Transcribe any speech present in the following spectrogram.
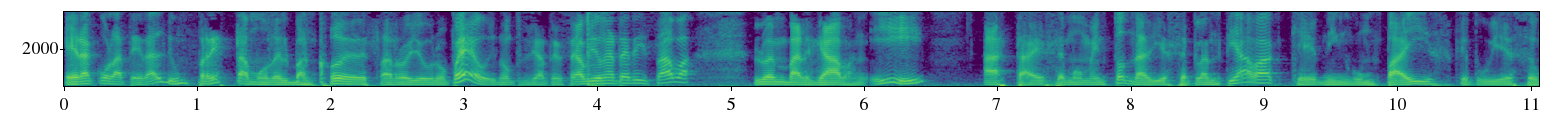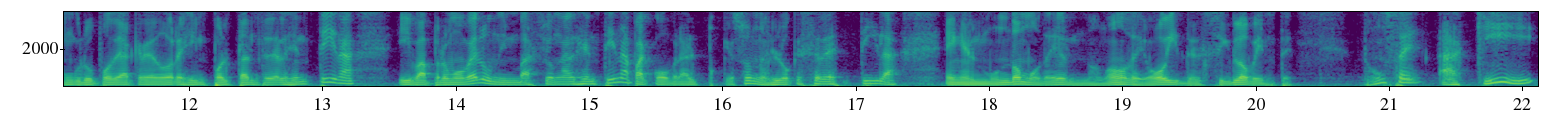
era colateral de un préstamo del Banco de Desarrollo Europeo. Y no, si ese avión aterrizaba, lo embargaban. Y hasta ese momento nadie se planteaba que ningún país que tuviese un grupo de acreedores importante de Argentina iba a promover una invasión a Argentina para cobrar, porque eso no es lo que se destila en el mundo moderno, ¿no? De hoy, del siglo XX. Entonces, aquí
